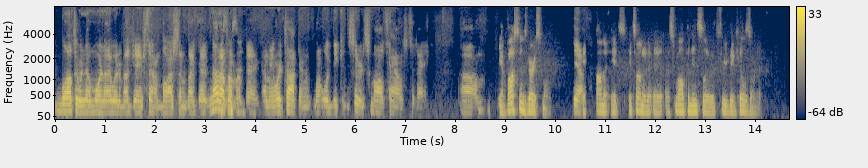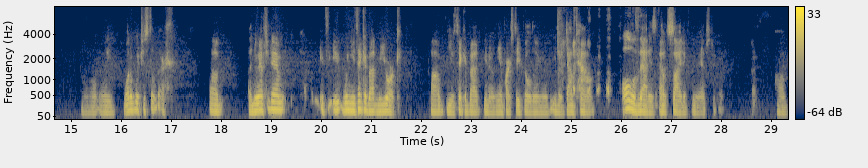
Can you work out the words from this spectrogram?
Walter would know more than I would about Jamestown and Boston, but uh, none of them are big. I mean, we're talking what would be considered small towns today. Um, Yeah, Boston's very small. Yeah. It's on a, it's it's on a, a small peninsula with three big hills on it. Only one of which is still there. Um, New Amsterdam, if you- when you think about New York, uh, you think about you know the Empire State Building or you know downtown. All of that is outside of New Amsterdam. Um,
